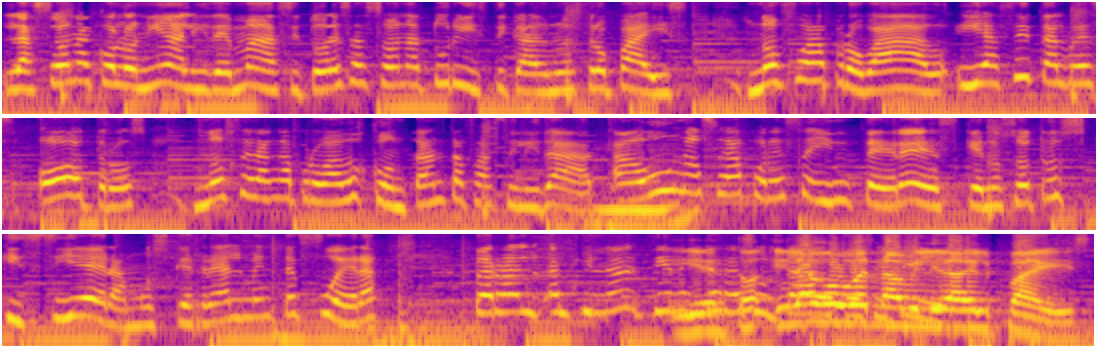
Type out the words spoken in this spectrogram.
la zona colonial y demás y toda esa zona turística de nuestro país no fue aprobado y así tal vez otros no serán aprobados con tanta facilidad, Mm. aún no sea por ese interés que nosotros quisiéramos que realmente fuera, pero al, al final tiene que ento- y resultar la gobernabilidad del país.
